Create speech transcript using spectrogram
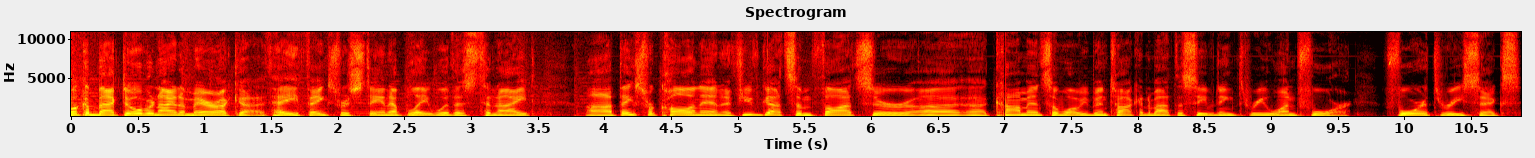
Welcome back to Overnight America. Hey, thanks for staying up late with us tonight. Uh, thanks for calling in. If you've got some thoughts or uh, uh, comments on what we've been talking about this evening, 314 436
